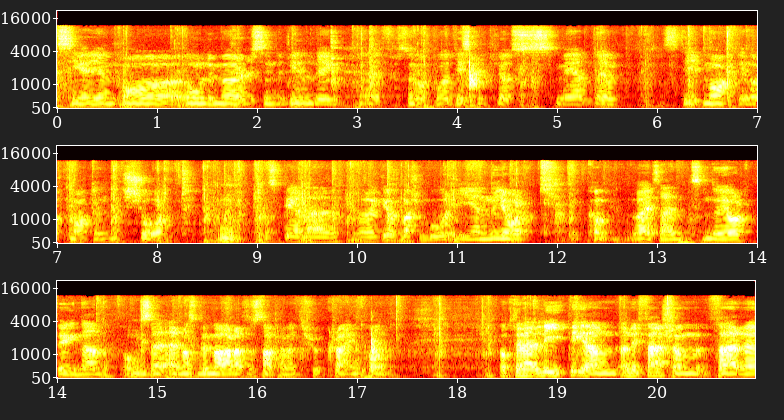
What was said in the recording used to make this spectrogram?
serien och Only Murders in the Building eh, som går på Disney Plus med eh, Steve Martin och Martin Short Mm. som spelar några gubbar som bor i en New York, kom, vad är det, New York-byggnad och Mm. så är det någon som blir mördad och startar en true crime-podd. Och den är lite grann ungefär som för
